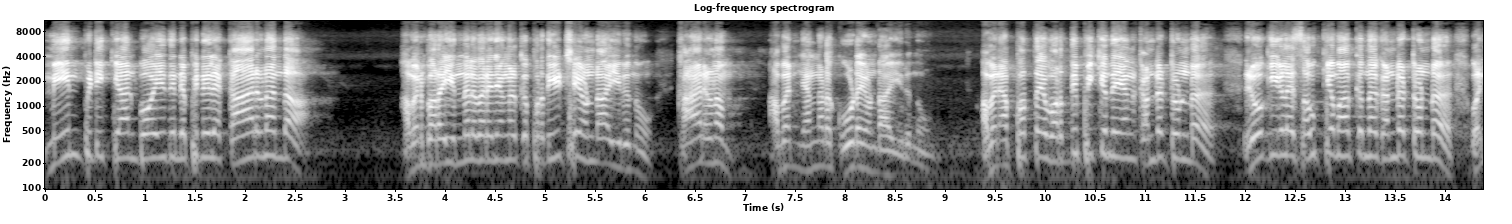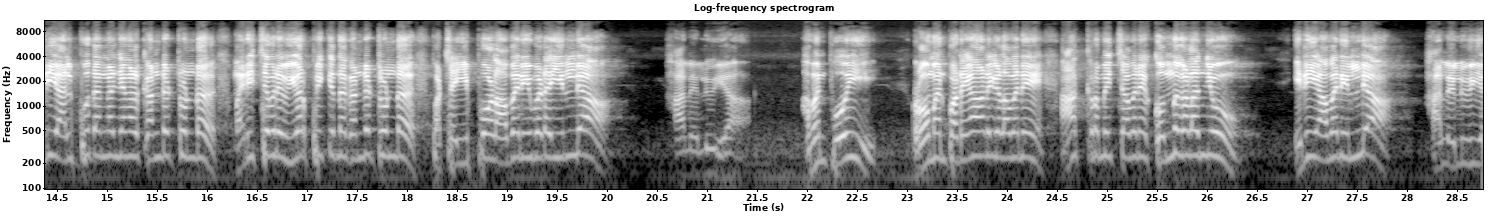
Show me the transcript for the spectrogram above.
മീൻ പിടിക്കാൻ പോയതിന്റെ പിന്നിലെ കാരണം എന്താ? അവൻ പറയും ഇന്നലെ വരെ ഞങ്ങൾക്ക് പ്രതീക്ഷയുണ്ടായിരുന്നു. കാരണം അവൻ ഞങ്ങളുടെ കൂടെ ഉണ്ടായിരുന്നു. അവൻ അപ്പത്തെ വർദ്ധിപ്പിക്കുന്ന ഞങ്ങൾ കണ്ടിട്ടുണ്ട്. രോഗികളെ സൗഖ്യമാക്കുന്നത് കണ്ടിട്ടുണ്ട്. വലിയ അത്ഭുതങ്ങൾ ഞങ്ങൾ കണ്ടിട്ടുണ്ട്. മരിച്ചവരെ ഉയർപ്പിക്കുന്ന കണ്ടിട്ടുണ്ട്. പക്ഷെ ഇപ്പോൾ അവൻ ഇവിടെ ഇല്ല. ഹലലുയ അവൻ പോയി. റോമൻ പടയാളികൾ അവനെ ആക്രമിച്ച് അവനെ കൊന്നുകളഞ്ഞു. ഇനി അവനില്ല. ഹലലൂയ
